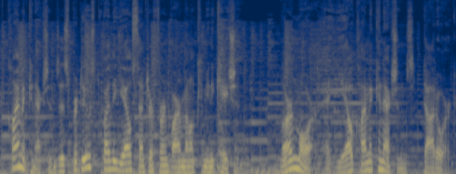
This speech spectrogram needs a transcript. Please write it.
Climate Connections is produced by the Yale Center for Environmental Communication. Learn more at yaleclimateconnections.org.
